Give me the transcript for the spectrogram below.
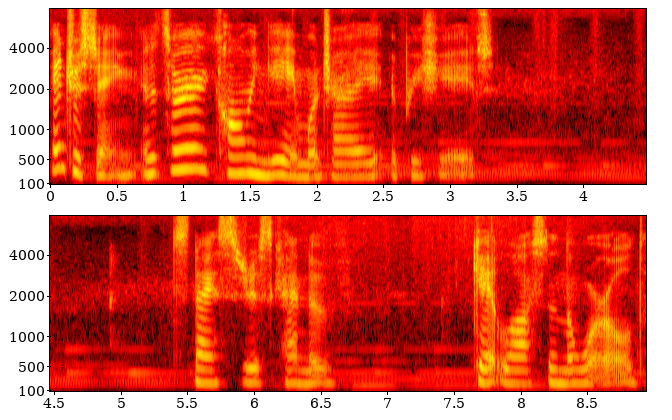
interesting, and it's a very calming game, which I appreciate. It's nice to just kind of get lost in the world.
